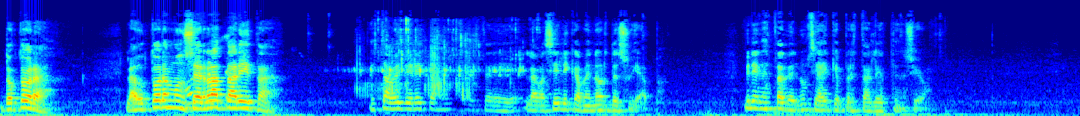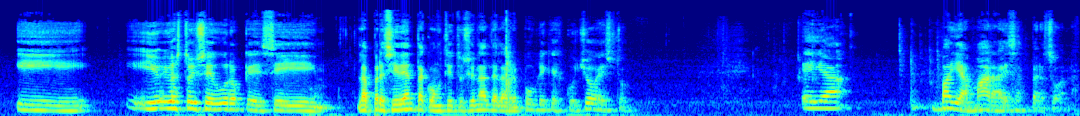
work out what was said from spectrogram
doctora. La doctora Montserrat Arita. Esta vez directamente desde la Basílica Menor de Suyapa. Miren, estas denuncias hay que prestarle atención. Y, yo, estoy seguro que si la presidenta constitucional de la República escuchó esto, ella va a llamar a esas personas.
